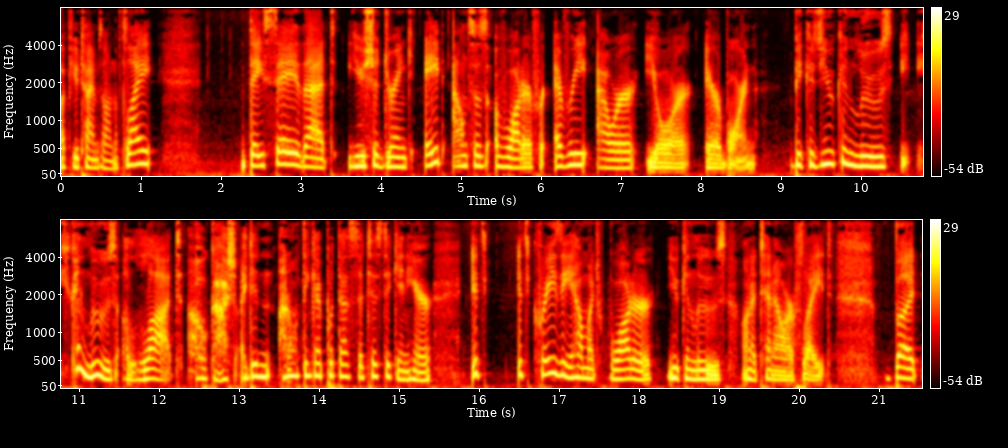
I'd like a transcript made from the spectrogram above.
a few times on the flight. They say that you should drink eight ounces of water for every hour you're airborne because you can lose you can lose a lot. Oh gosh, I didn't I don't think I put that statistic in here. It's it's crazy how much water you can lose on a 10-hour flight. But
